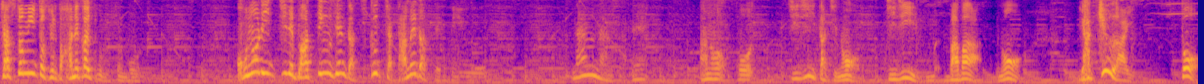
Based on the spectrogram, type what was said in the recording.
ジャストミートすると跳ね返ってくるそのボール。この立地でバッティングセンター作っちゃダメだってっていう。何なんですかね。あの、こう、じじいたちの、じじい、ばばの野球愛と、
